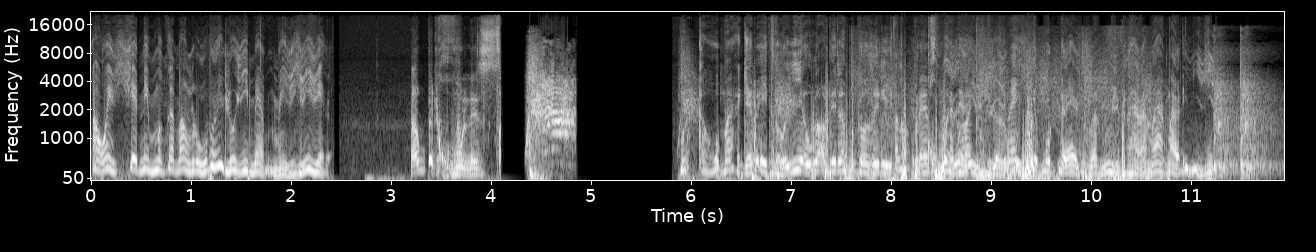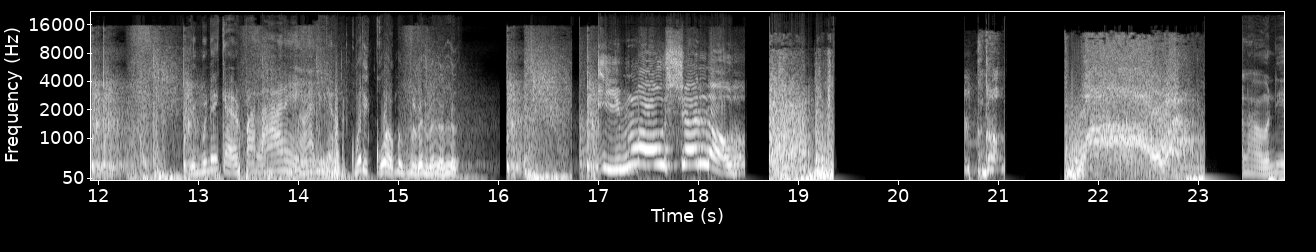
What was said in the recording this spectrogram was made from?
เอาไอ้เฮียนี่มึงก็ต้องรู้ไม่รู้อีแม่มีเฮียต้องเป็นคุณเลยสัสมึงเก่ามากแกไม่ถอยเยี่ยวรอบนี้แล้วมึงโดนซีรีส์ตลกแล้วคุยอะไรอยู่ไอ้เฮียมดแดงมันมีปัญหามากมากดิ หรือมึงได้กลายเป็นปลาล้าเนี่ยมาเนี่ยกูไม่ได้กลัวมึง emotional เราวันนี้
